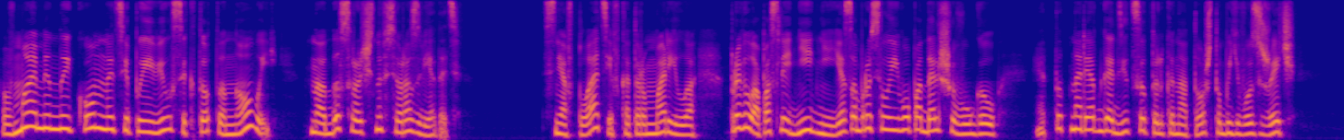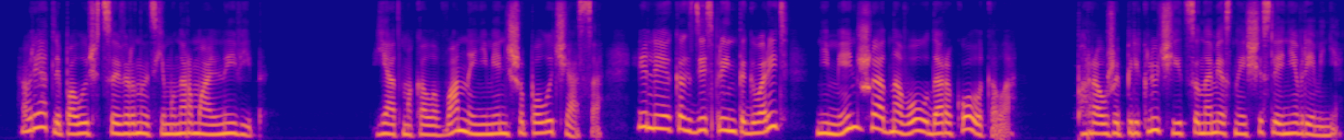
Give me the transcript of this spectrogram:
В маминой комнате появился кто-то новый, надо срочно все разведать. Сняв платье, в котором Марила провела последние дни, я забросила его подальше в угол. Этот наряд годится только на то, чтобы его сжечь. Вряд ли получится вернуть ему нормальный вид. Я отмокала в ванной не меньше получаса, или, как здесь принято говорить, не меньше одного удара колокола. Пора уже переключиться на местное исчисление времени.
